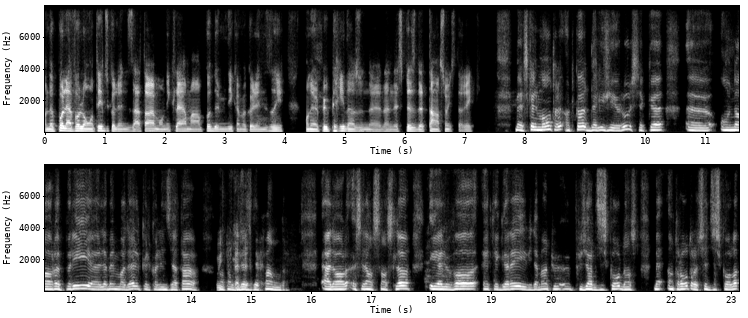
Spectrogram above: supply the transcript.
on n'a pas la volonté du colonisateur, mais on n'est clairement pas dominé comme un colonisé. On est un peu pris dans une, espèce de tension historique. Mais ce qu'elle montre, en tout cas, d'Ali Giroux, c'est qu'on euh, a repris euh, le même modèle que le colonisateur dont on voulait se défendre. Alors, c'est dans ce sens-là. Et elle va intégrer, évidemment, plusieurs discours, dans, mais entre autres, ce discours-là.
